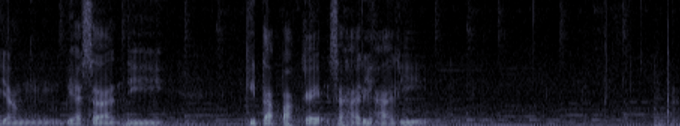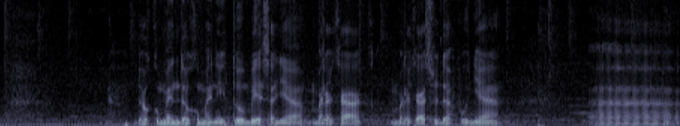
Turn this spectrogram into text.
yang biasa di kita pakai sehari-hari. Dokumen-dokumen itu biasanya mereka mereka sudah punya uh,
